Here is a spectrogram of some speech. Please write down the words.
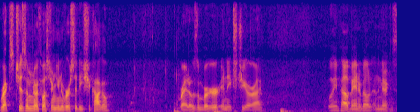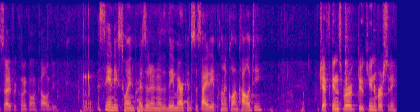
Rex Chisholm, Northwestern University, Chicago. Brad Ozenberger, NHGRI. William Powell Vanderbilt and the American Society for Clinical Oncology. Sandy Swain, President of the American Society of Clinical Oncology. Jeff Ginsburg, Duke University.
